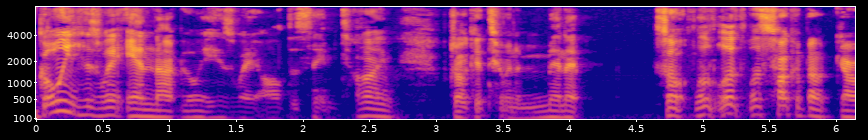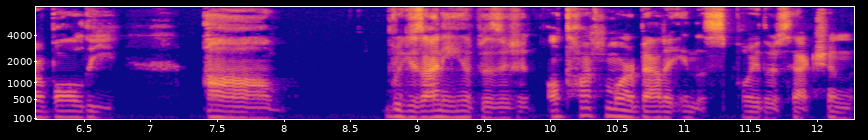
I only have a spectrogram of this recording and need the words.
going his way and not going his way all at the same time, which I'll get to in a minute. So let, let, us talk about Garibaldi um, resigning his position. I'll talk more about it in the spoiler section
